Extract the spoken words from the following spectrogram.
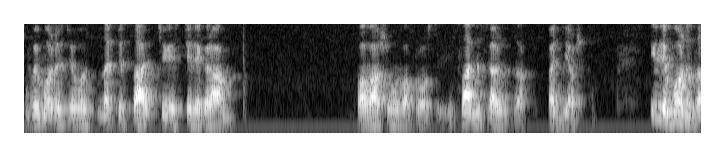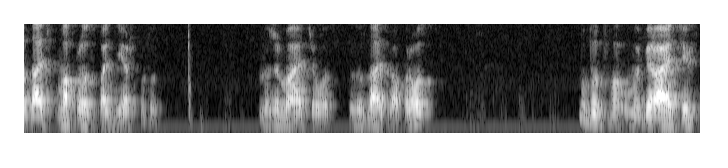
Вы можете вот написать через Telegram по вашему вопросу. И с вами свяжется поддержка. Или можно задать вопрос поддержку тут. Нажимаете вот задать вопрос. Ну, тут выбираете,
